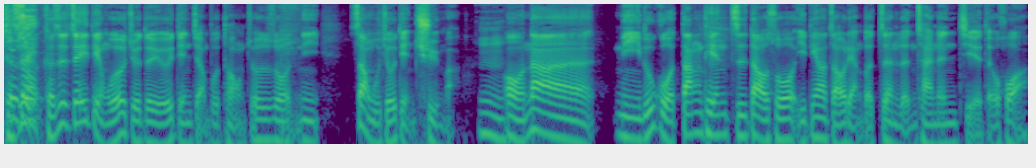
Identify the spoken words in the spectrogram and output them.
可是，可是这一点我又觉得有一点讲不通，就是说你上午九点去嘛，嗯，哦，那。你如果当天知道说一定要找两个证人才能结的话，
